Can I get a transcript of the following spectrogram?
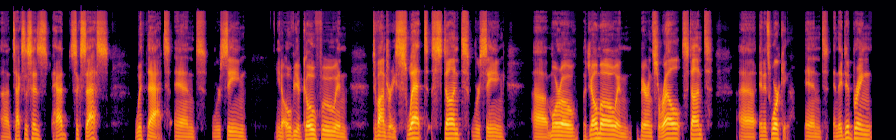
Uh, Texas has had success with that, and we're seeing, you know, Ovia Gofu and T'Vondre Sweat stunt. We're seeing uh, Moro Ojomo and Barryn Sorrell stunt, uh, and it's working and and they did bring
